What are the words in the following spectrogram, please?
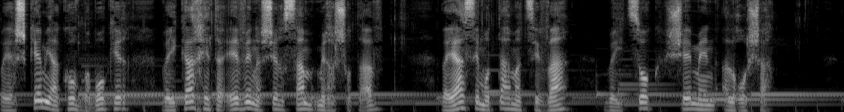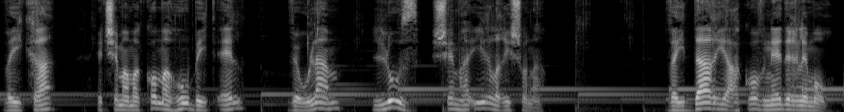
וישכם יעקב בבוקר, ויקח את האבן אשר שם מראשותיו, וישם אותה מצבה, ויצוק שמן על ראשה. ויקרא את שם המקום ההוא בית אל, ואולם לוז שם העיר לראשונה. וידר יעקב נדר לאמור,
